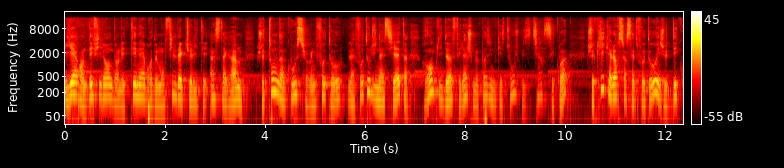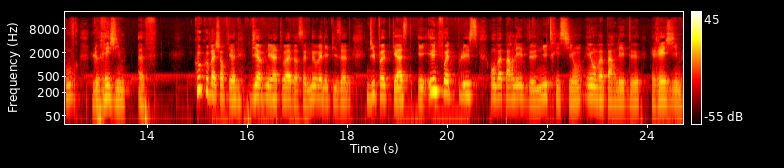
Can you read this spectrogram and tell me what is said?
Hier, en défilant dans les ténèbres de mon fil d'actualité Instagram, je tombe d'un coup sur une photo, la photo d'une assiette remplie d'œufs, et là je me pose une question, je me dis tiens, c'est quoi? Je clique alors sur cette photo et je découvre le régime œuf. Coucou ma championne, bienvenue à toi dans ce nouvel épisode du podcast. Et une fois de plus, on va parler de nutrition et on va parler de régime,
